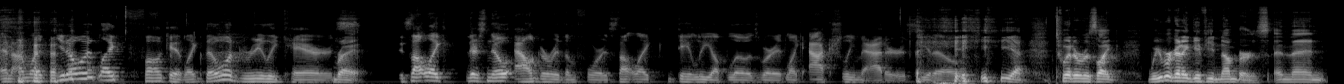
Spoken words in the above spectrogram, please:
And I'm like, you know what? Like, fuck it. Like, no one really cares. Right. It's not like there's no algorithm for it. It's not like daily uploads where it like actually matters, you know? yeah. Twitter was like, we were going to give you numbers and then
